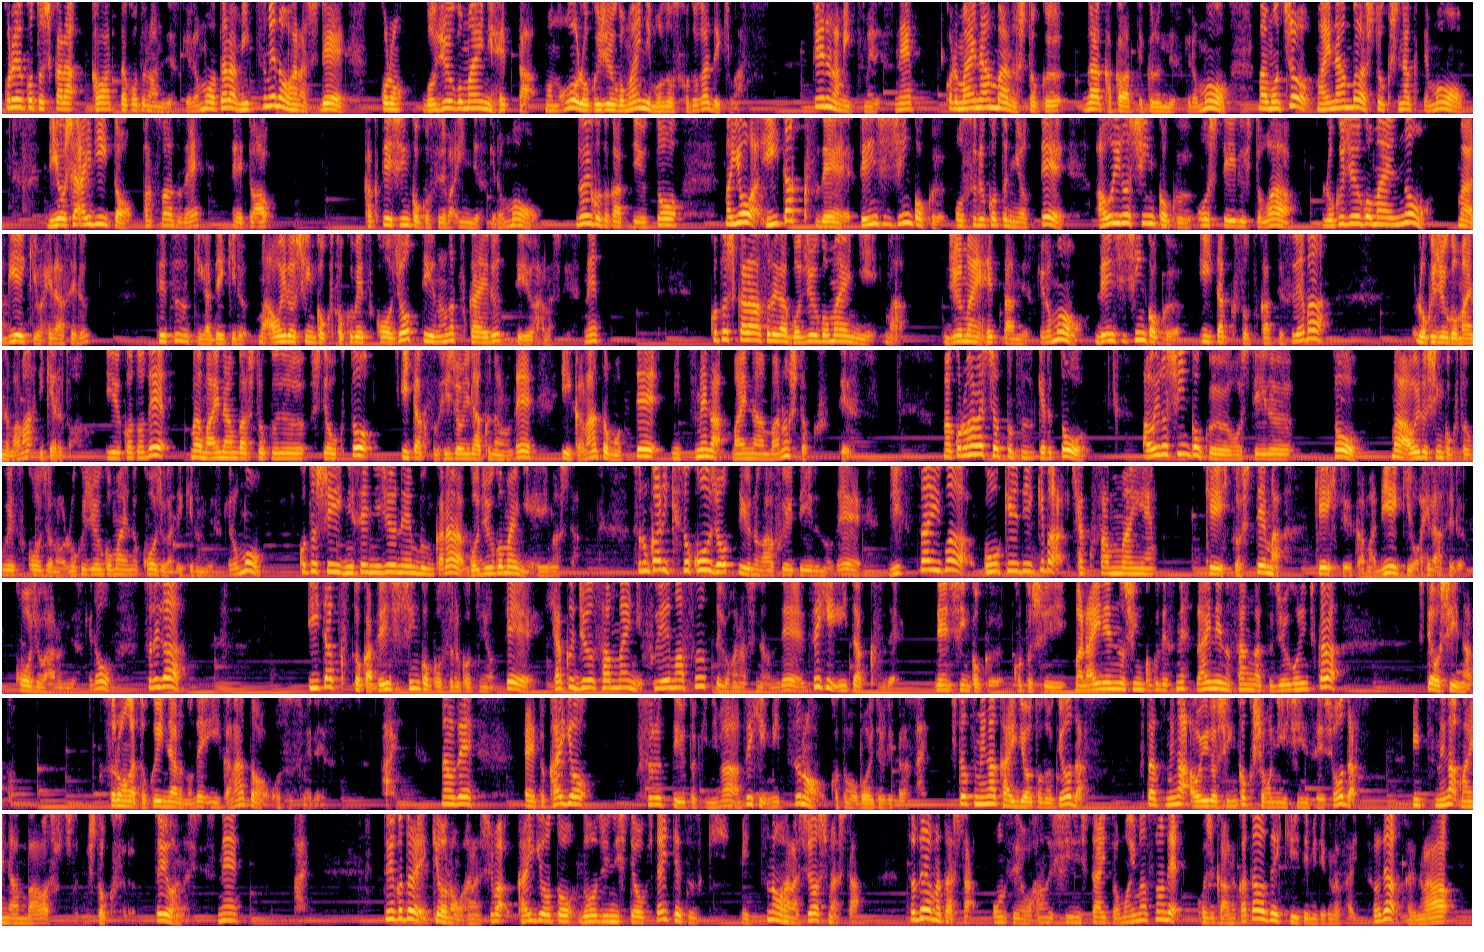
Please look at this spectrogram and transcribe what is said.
これが今年から変わったことなんですけども、ただ3つ目のお話で、この55万円に減ったものを65万円に戻すことができます。というのが3つ目ですね。これマイナンバーの取得が関わってくるんですけども、まあもちろんマイナンバー取得しなくても、利用者 ID とパスワードで、えっ、ー、と、確定申告をすればいいんですけども、どういうことかっていうと、まあ、要は e-tax で電子申告をすることによって、青色申告をしている人は、65万円の、まあ、利益を減らせる手続きができる。まあ、青色申告特別控除っていうのが使えるっていう話ですね。今年からそれが55万円に、まあ、10万円減ったんですけども、電子申告 e-tax を使ってすれば、65万円のままいけるということで、まあ、マイナンバー取得しておくと e-tax 非常に楽なのでいいかなと思って、3つ目がマイナンバーの取得です。まあ、この話ちょっと続けると、青色申告をしていると、まあ、青色申告特別控除の65万円の控除ができるんですけども、今年2020年分から55万円に減りました。その代わり基礎控除っていうのが増えているので、実際は合計でいけば103万円経費として、まあ、経費というか、まあ、利益を減らせる控除があるんですけど、それが e-tax とか電子申告をすることによって113万円に増えますという話なんで、ぜひ e-tax で電子申告、今年、まあ、来年の申告ですね。来年の3月15日からしてほしいなと。その方が得意になるのでいいかなとおすすめです。はい。なので、えっ、ー、と、開業するっていう時には、ぜひ3つのことを覚えておいてください。1つ目が開業届を出す。2つ目が青色申告承認申請書を出す。3つ目がマイナンバーを取得するという話ですね。ということで、今日のお話は開業と同時にしておきたい手続き3つのお話をしました。それではまた明日、音声を配信したいと思いますので、お時間ある方はぜひ聞いてみてください。それでは、さよなら。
